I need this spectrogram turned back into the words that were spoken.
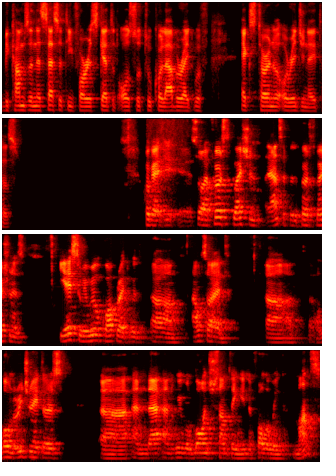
becomes a necessity for Esketit also to collaborate with external originators. Okay, so our first question, answer to the first question is yes, we will cooperate with um, outside loan originators, uh, and that, and we will launch something in the following months.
